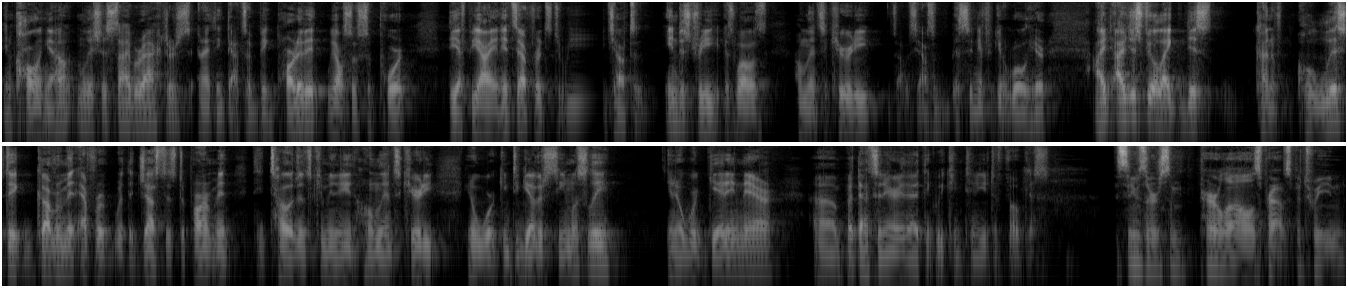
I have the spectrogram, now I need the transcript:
and calling out malicious cyber actors, and I think that's a big part of it. We also support the FBI in its efforts to reach out to industry as well as Homeland Security. It's obviously has a significant role here. I, I just feel like this kind of holistic government effort with the Justice Department, the intelligence community, the Homeland Security, you know, working together seamlessly. You know, we're getting there, uh, but that's an area that I think we continue to focus. It seems there are some parallels perhaps between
